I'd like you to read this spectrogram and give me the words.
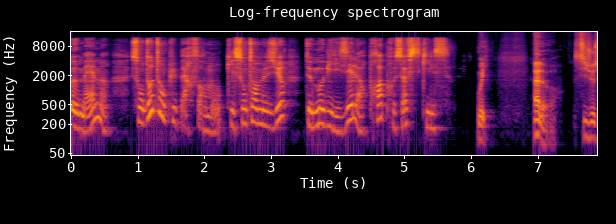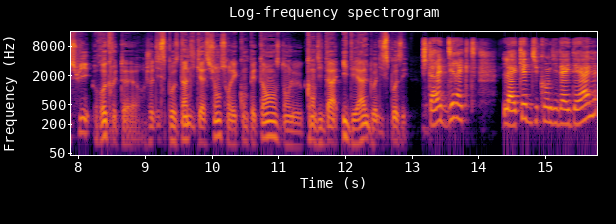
eux-mêmes sont d'autant plus performants qu'ils sont en mesure de mobiliser leurs propres soft skills. Oui. Alors, si je suis recruteur, je dispose d'indications sur les compétences dont le candidat idéal doit disposer. Je t'arrête direct. La quête du candidat idéal,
